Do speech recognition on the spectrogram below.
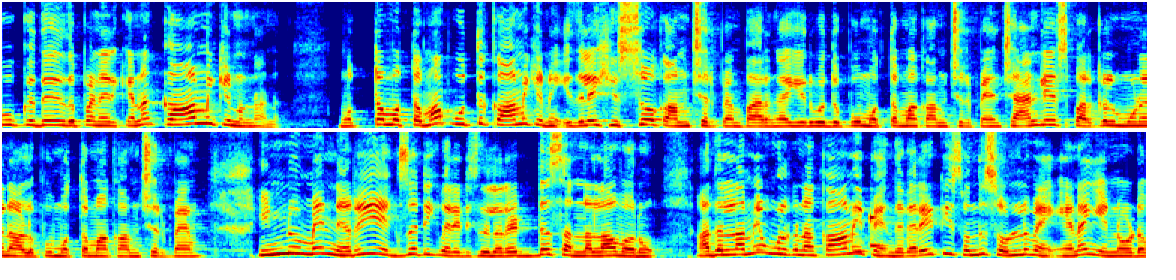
பூக்குது இது பண்ணியிருக்கேன்னா காமிக்கணும் நான். மொத்த மொத்தமாக பூத்து காமிக்கணும். இதில் ஹிஸ்ஸோ காமிச்சிருப்பேன் பாருங்கள் இருபது பூ மொத்தமாக காமிச்சிருப்பேன். சாண்ட்லியர் ஸ்பார்க்கிள் மூணு நாலு பூ மொத்தமாக காமிச்சிருப்பேன். இன்னுமே நிறைய எக்ஸாட்டிக் வெரைட்டிஸ் இதில் ரெட் சன்னெல்லாம் வரும். அதெல்லாமே உங்களுக்கு நான் காமிப்பேன். இந்த வெரைட்டிஸ் வந்து சொல்லுவேன். ஏன்னா என்னோட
